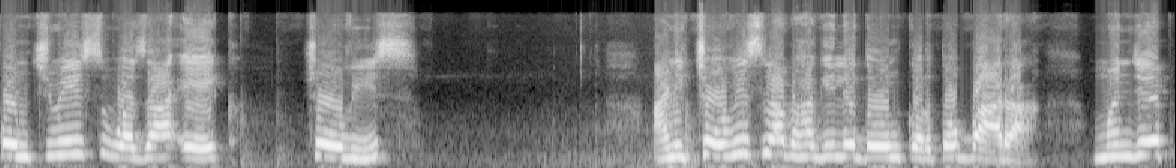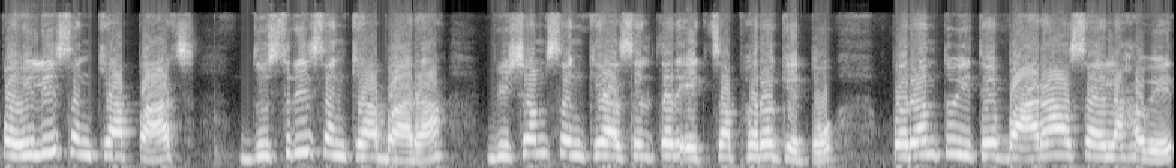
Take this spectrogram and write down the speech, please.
पंचवीस वजा एक चोवीस. आणि चोवीस ला भागिले दोन करतो बारा. म्हणजे पहिली संख्या पाच दुसरी संख्या बारा. विषम संख्या असेल तर एकचा फरक येतो. परंतु इथे बारा असायला हवेत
